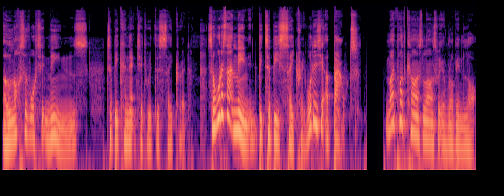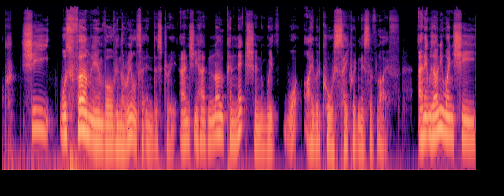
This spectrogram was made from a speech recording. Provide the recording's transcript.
a lot of what it means to be connected with the sacred. So, what does that mean to be sacred? What is it about? My podcast last week with Robin Locke, she was firmly involved in the realtor industry and she had no connection with what I would call sacredness of life. And it was only when she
